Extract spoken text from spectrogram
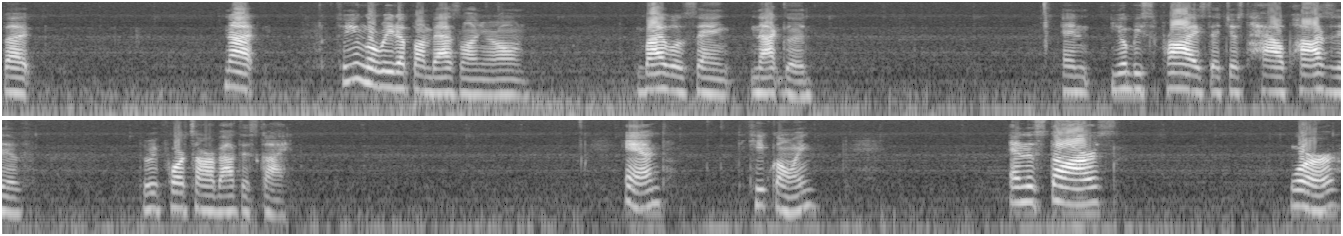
but not so you can go read up on Basil on your own. The Bible is saying not good. And you'll be surprised at just how positive the reports are about this guy. And keep going, and the stars were,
